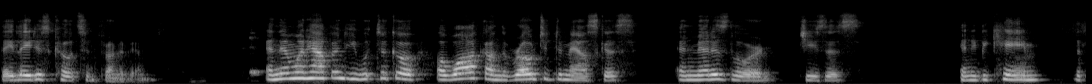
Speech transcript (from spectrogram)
They laid his coats in front of him. And then what happened? He took a, a walk on the road to Damascus and met his Lord, Jesus. And he became, the,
